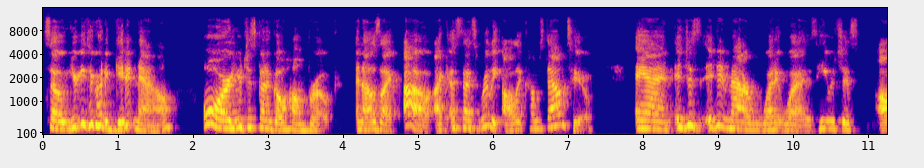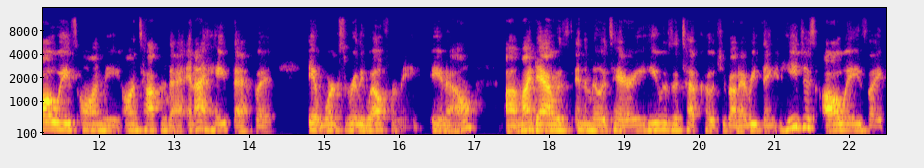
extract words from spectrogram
So you're either going to get it now or you're just going to go home broke. And I was like, Oh, I guess that's really all it comes down to. And it just, it didn't matter what it was. He was just always on me on top of that. And I hate that, but it works really well for me, you know? Uh, my dad was in the military. He was a tough coach about everything. And he just always like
